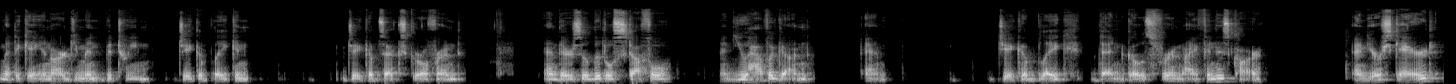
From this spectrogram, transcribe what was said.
mitigate an argument between Jacob Blake and Jacob's ex-girlfriend, and there's a little scuffle, and you have a gun, and Jacob Blake then goes for a knife in his car, and you're scared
